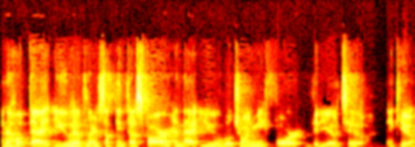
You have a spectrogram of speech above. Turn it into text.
And I hope that you have learned something thus far and that you will join me for video two. Thank you.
